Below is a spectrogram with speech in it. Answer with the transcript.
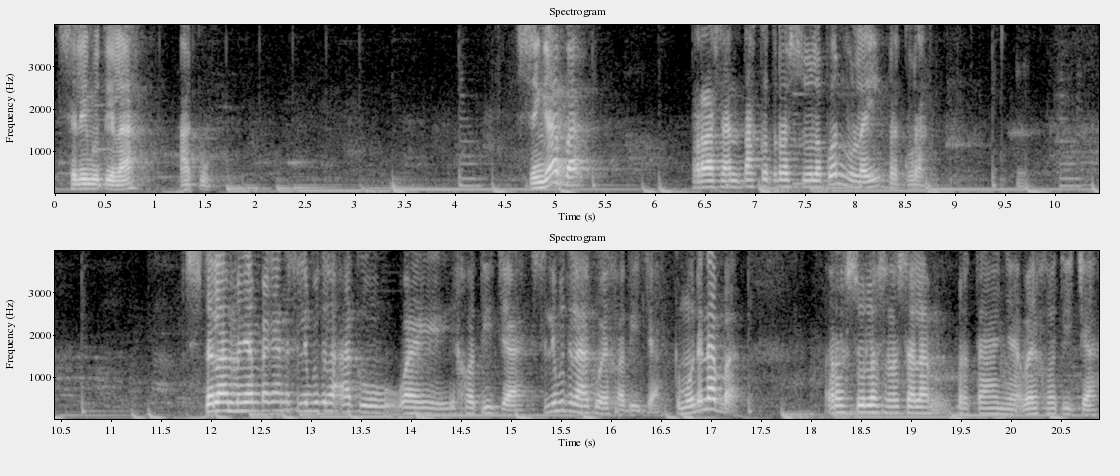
Selimutilah aku. Sehingga apa? Perasaan takut Rasulullah pun mulai berkurang. Setelah menyampaikan selimutilah aku wahai Khadijah, selimutilah aku wahai Khadijah. Kemudian apa? Rasulullah SAW bertanya, wahai Khadijah,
